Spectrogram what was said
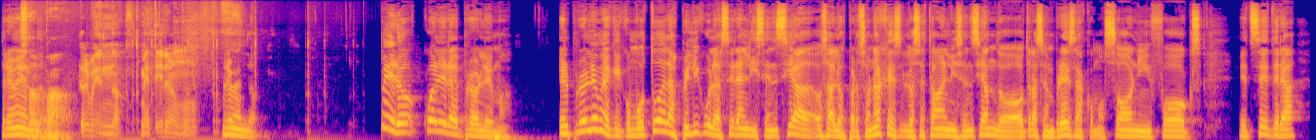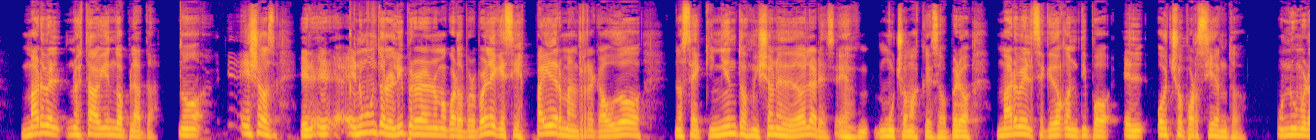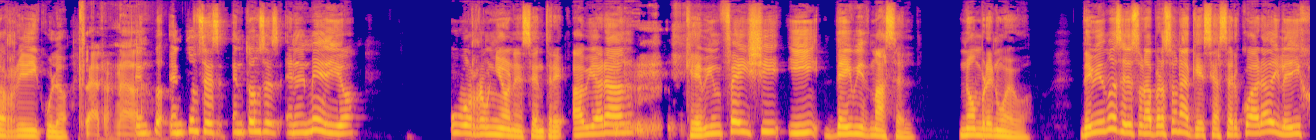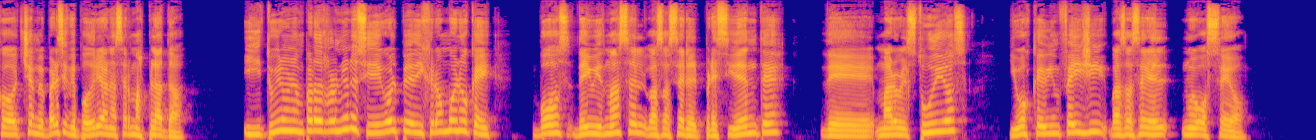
Tremendo. Tremendo. Metieron. Tremendo. Pero, ¿cuál era el problema? El problema es que como todas las películas eran licenciadas, o sea, los personajes los estaban licenciando a otras empresas como Sony, Fox, etc., Marvel no estaba viendo plata. No, ellos, en, un momento lo leí, pero ahora no me acuerdo, pero ponle que si Spider-Man recaudó, no sé, 500 millones de dólares, es mucho más que eso, pero Marvel se quedó con tipo el 8%, un número ridículo. Claro, nada. Ento- entonces, entonces, en el medio hubo reuniones entre Avi Arad, Kevin Feige y David Massel, nombre nuevo. David Massel es una persona que se acercó a Arad y le dijo, che, me parece que podrían hacer más plata. Y tuvieron un par de reuniones y de golpe dijeron, bueno, ok, vos, David Massel, vas a ser el presidente de Marvel Studios y vos, Kevin Feige, vas a ser el nuevo CEO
